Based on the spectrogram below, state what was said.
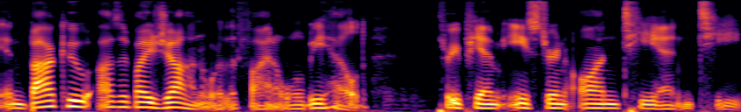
in Baku, Azerbaijan, where the final will be held. 3 p.m. Eastern on TNT.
